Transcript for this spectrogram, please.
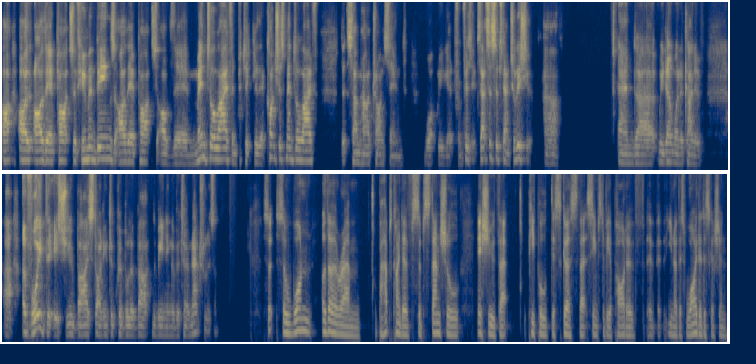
Are, are are there parts of human beings? Are there parts of their mental life, and particularly their conscious mental life, that somehow transcend what we get from physics. That's a substantial issue. Uh, and uh, we don't want to kind of uh, avoid the issue by starting to quibble about the meaning of the term naturalism. So, so one other um, perhaps kind of substantial issue that people discuss that seems to be a part of uh, uh, you know this wider discussion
